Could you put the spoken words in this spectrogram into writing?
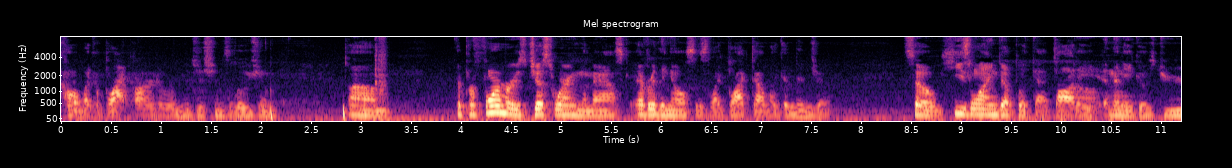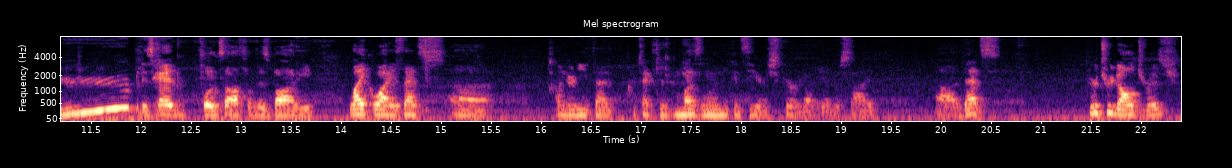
call it like a black art or a magician's illusion. Um, the performer is just wearing the mask. Everything else is like blacked out like a ninja. So he's lined up with that body, and then he goes, his head floats off of his body. Likewise, that's uh, underneath that protective muslin. You can see her skirt on the other side. Uh, that's Gertrude Aldridge,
